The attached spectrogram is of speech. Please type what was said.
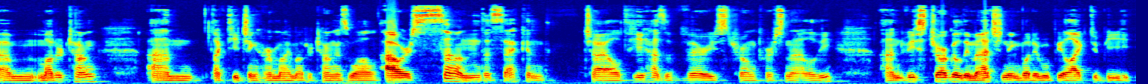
um, mother tongue and like teaching her my mother tongue as well. Our son, the second child, he has a very strong personality, and we struggled imagining what it would be like to be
